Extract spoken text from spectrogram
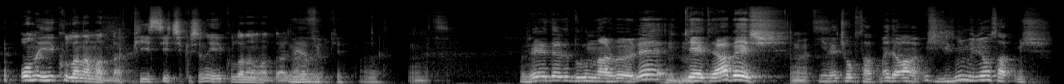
Onu iyi kullanamadılar. PC çıkışını iyi kullanamadılar. ne yazık ki. Evet. Evet. RDR'de durumlar böyle. Hı hı. GTA 5 Evet. yine çok satmaya devam etmiş. 20 milyon satmış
